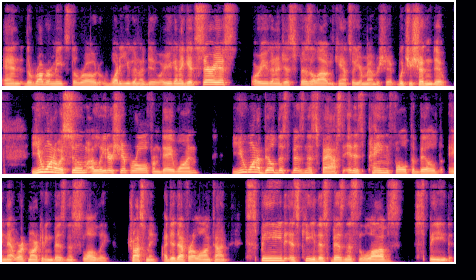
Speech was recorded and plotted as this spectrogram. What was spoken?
and the rubber meets the road, what are you going to do? Are you going to get serious or are you going to just fizzle out and cancel your membership, which you shouldn't do? You want to assume a leadership role from day one. You want to build this business fast. It is painful to build a network marketing business slowly. Trust me, I did that for a long time. Speed is key. This business loves speed.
